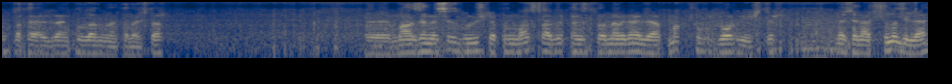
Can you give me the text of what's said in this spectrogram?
mutlaka eldiven kullanın arkadaşlar. E, malzemesiz iş yapılmaz. Sadece pensil tornavidayla yapmak çok zor bir iştir. Mesela şunu bile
